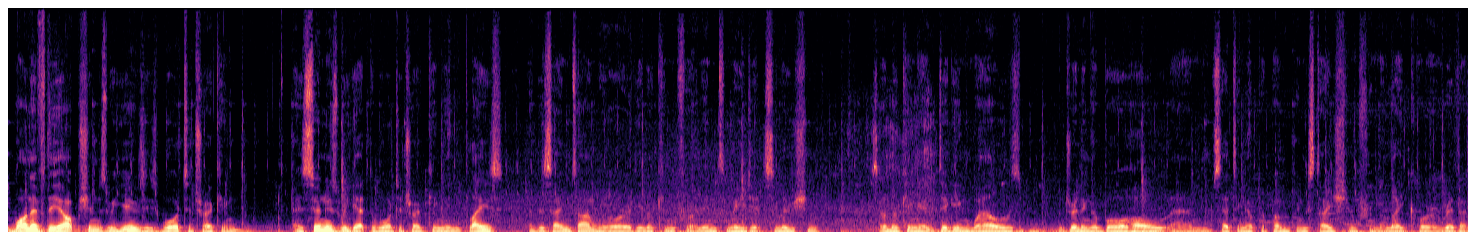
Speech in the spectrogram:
One of the options we use is water trucking. As soon as we get the water trucking in place, at the same time we're already looking for an intermediate solution so looking at digging wells, drilling a borehole, and setting up a pumping station from a lake or a river.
